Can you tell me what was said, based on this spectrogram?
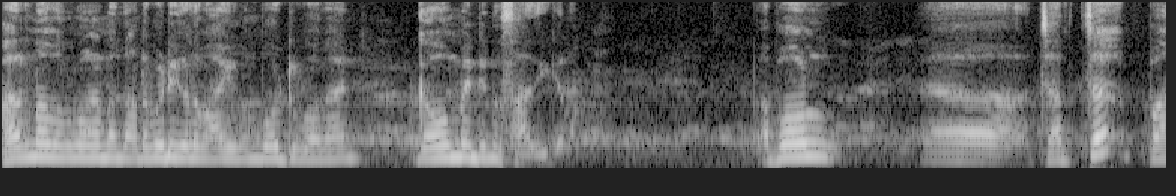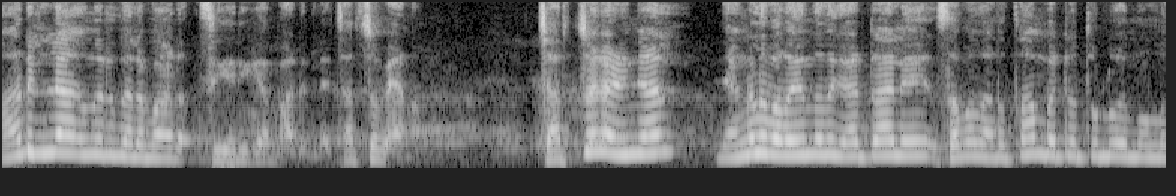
ഭരണനിർവഹണ നടപടികളുമായി മുമ്പോട്ട് പോകാൻ ഗവൺമെന്റിന് സാധിക്കണം. അപ്പോൾ ചർച്ച പാടില്ല എന്നൊരു നിലപാട് സ്വീകരിക്കാൻ പാടില്ല. ചർച്ച വേണം. ചർച്ച കഴിഞ്ഞാൽ ഞങ്ങൾ പറയുന്നത് കേട്ടാലേ സഭ നടത്താൻ പറ്റത്തുള്ളൂ എന്നുള്ള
